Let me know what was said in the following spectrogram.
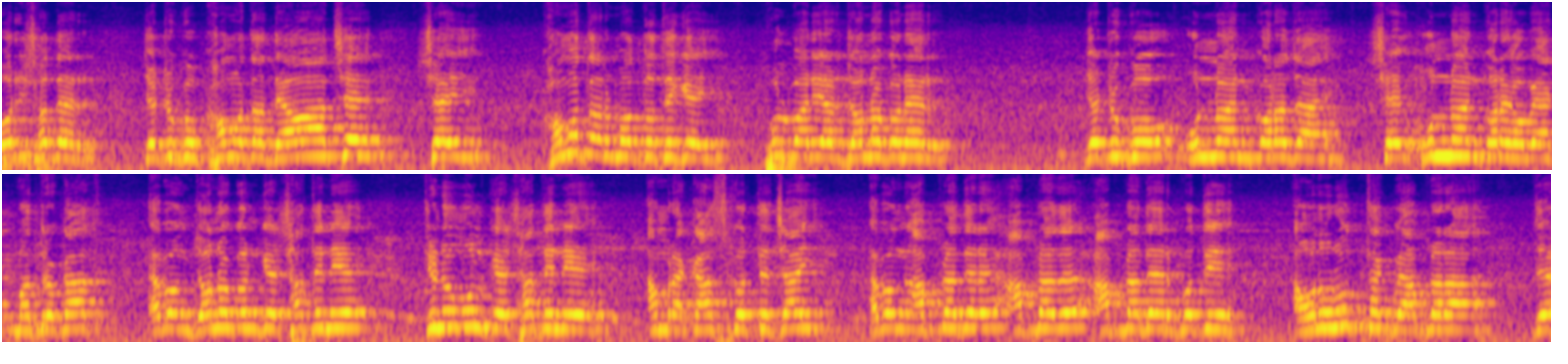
পরিষদের যেটুকু ক্ষমতা দেওয়া আছে, সেই ক্ষমতার মধ্য থেকেই ফুলবাড়িয়ার জনগণের যেটুকু উন্নয়ন করা যায়, সেই উন্নয়ন করাই হবে একমাত্র কাজ এবং জনগণকে সাথে নিয়ে, তৃণমূলকে সাথে নিয়ে আমরা কাজ করতে চাই এবং আপনাদের আপনাদের আপনাদের প্রতি অনুরোধ থাকবে আপনারা যে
